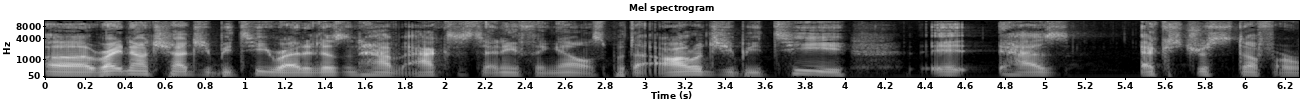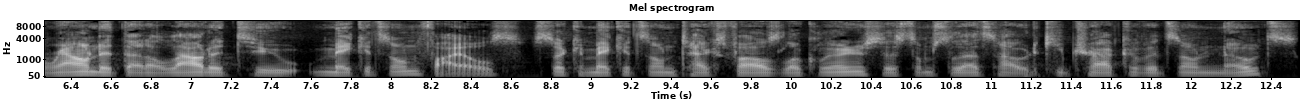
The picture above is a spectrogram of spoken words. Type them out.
uh, right now ChatGPT, right, it doesn't have access to anything else, but the AutoGPT, it has extra stuff around it that allowed it to make its own files so it can make its own text files locally on your system so that's how it would keep track of its own notes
